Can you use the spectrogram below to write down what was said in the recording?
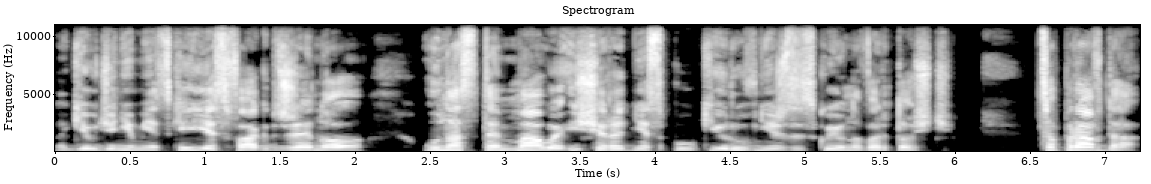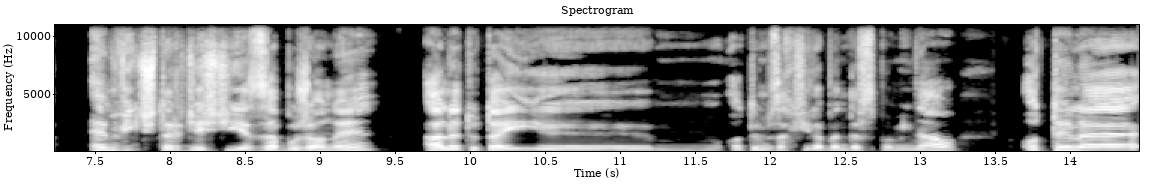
na giełdzie niemieckiej, jest fakt, że no, u nas te małe i średnie spółki również zyskują na wartości. Co prawda, MWIG40 jest zaburzony, ale tutaj yy, o tym za chwilę będę wspominał. O tyle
